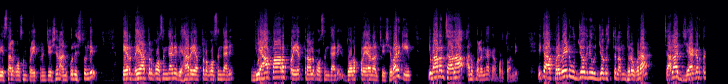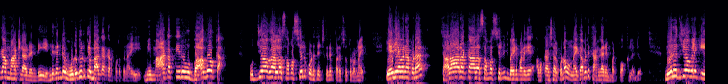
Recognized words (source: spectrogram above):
వీసాల కోసం ప్రయత్నం చేసిన అనుకూలిస్తుంది. తీర్థయాత్రల కోసం కానీ విహారయాత్రల కోసం కానీ వ్యాపార ప్రయత్నాల కోసం కానీ దూర ప్రయాణాలు చేసేవారికి ఈ వారం చాలా అనుకూలంగా కనపడుతోంది. ఇక ప్రైవేటు ఉద్యోగిని ఉద్యోగస్తులందరూ కూడా చాలా జాగ్రత్తగా మాట్లాడండి. ఎందుకంటే ఒడిదుడుకులు బాగా కనపడుతున్నాయి. మీ మాట తీరు బాగోక ఉద్యోగాల్లో సమస్యలు కొని తెచ్చుకునే పరిస్థితులు ఉన్నాయి. ఏది ఏమైనా కూడా చాలా రకాల సమస్యల నుంచి బయటపడే అవకాశాలు కూడా ఉన్నాయి కాబట్టి కంగారేం పడిపోకలేదు నిరుద్యోగులకి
